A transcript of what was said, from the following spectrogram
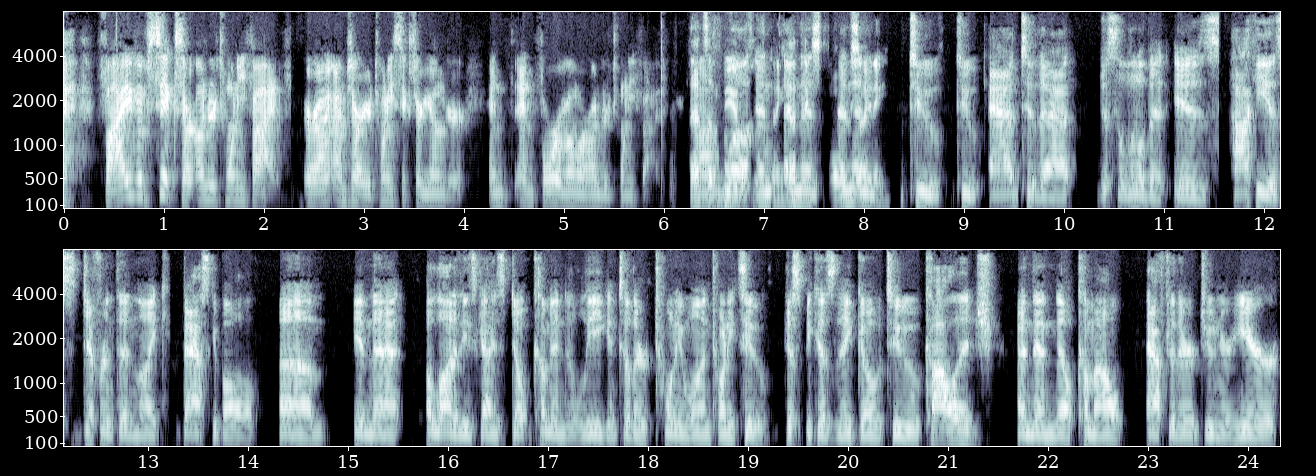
Five of six are under 25, or I'm sorry, 26 are younger, and and four of them are under 25. That's um, a beautiful well, and, thing. And That's then, so and exciting. Then to to add to that just a little bit is hockey is different than like basketball um, in that a lot of these guys don't come into the league until they're 21, 22, just because they go to college and then they'll come out after their junior year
